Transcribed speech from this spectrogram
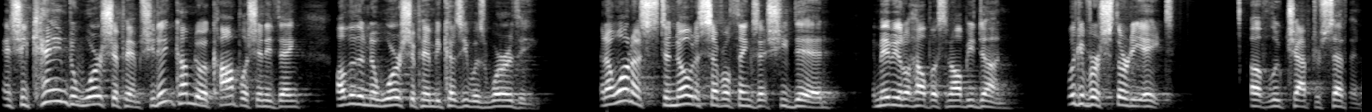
and she came to worship him. She didn't come to accomplish anything other than to worship him because he was worthy. And I want us to notice several things that she did, and maybe it'll help us, and I'll be done. Look at verse 38 of Luke chapter 7.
